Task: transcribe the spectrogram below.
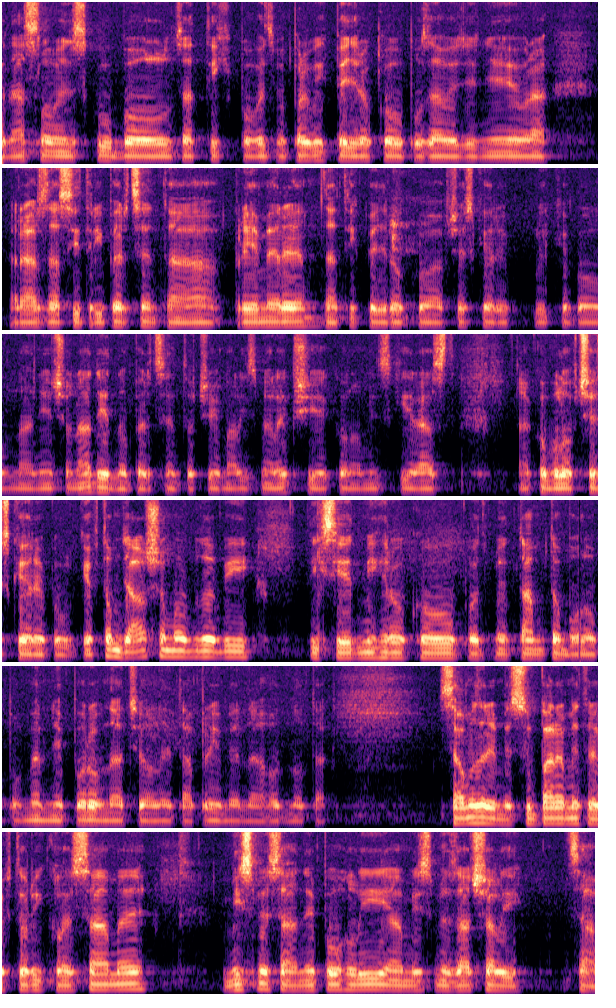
na Slovensku bol za tých povedzme prvých 5 rokov po zavedení eura rast asi 3% v priemere za tých 5 rokov a v Českej republike bol na niečo nad 1%, čiže mali sme lepší ekonomický rast, ako bolo v Českej republike. V tom ďalšom období tých 7 rokov, poďme, tam to bolo pomerne porovnateľné, tá priemerná hodnota. Samozrejme, sú parametre, v ktorých klesáme. My sme sa nepohli a my sme začali sa,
